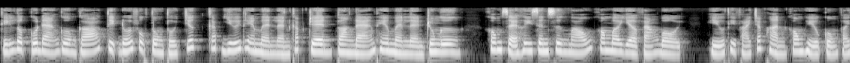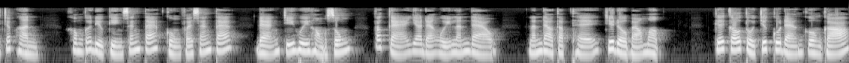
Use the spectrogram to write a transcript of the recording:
Kỷ luật của đảng gồm có tuyệt đối phục tùng tổ chức cấp dưới theo mệnh lệnh cấp trên, toàn đảng theo mệnh lệnh trung ương, không sẽ hy sinh xương máu, không bao giờ phản bội, hiểu thì phải chấp hành, không hiểu cũng phải chấp hành, không có điều kiện sáng tác cũng phải sáng tác, đảng chỉ huy hồng súng, tất cả do đảng ủy lãnh đạo, lãnh đạo tập thể, chế độ bảo mật. Kết cấu tổ chức của đảng gồm có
